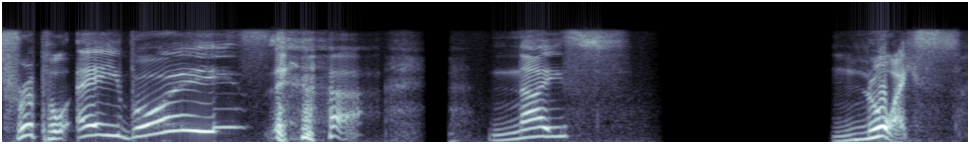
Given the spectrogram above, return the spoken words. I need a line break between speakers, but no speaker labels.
Triple A, boys! nice. Nice.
